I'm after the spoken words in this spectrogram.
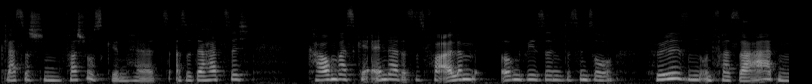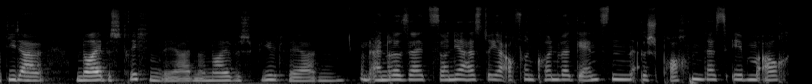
klassischen Faschoskinheads. Also da hat sich kaum was geändert. Das ist vor allem irgendwie sind, das sind so Hülsen und Fassaden, die da neu bestrichen werden und neu bespielt werden. Und andererseits, Sonja, hast du ja auch von Konvergenzen gesprochen, dass eben auch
